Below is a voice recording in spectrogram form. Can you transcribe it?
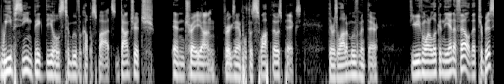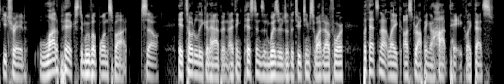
we've seen big deals to move a couple spots. Doncic and Trae Young, for example, to swap those picks. There was a lot of movement there. If you even want to look in the NFL, that Trubisky trade, a lot of picks to move up one spot. So it totally could happen. I think Pistons and Wizards are the two teams to watch out for, but that's not like us dropping a hot take. Like that's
